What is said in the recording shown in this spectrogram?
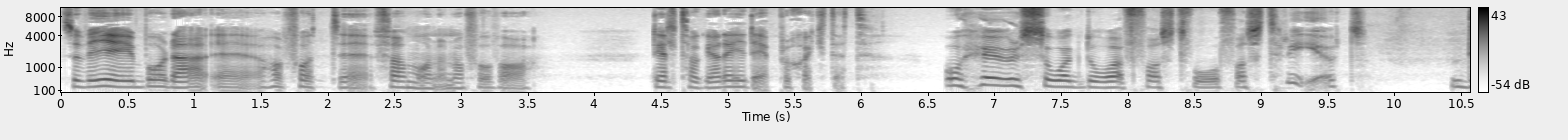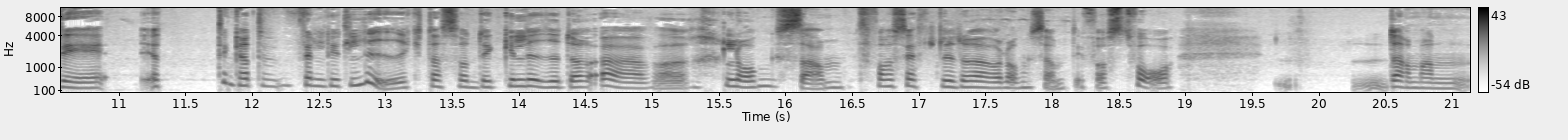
Så vi är ju båda, eh, har fått eh, förmånen att få vara deltagare i det projektet. Och hur såg då fas 2 och fas 3 ut? Det, jag tänker att det är väldigt likt, alltså det glider över långsamt. Fas 1 glider över långsamt i fas 2. Där man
